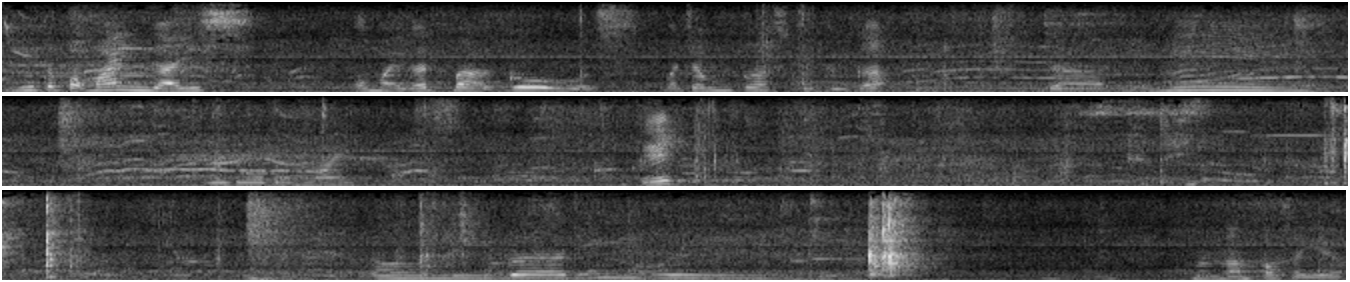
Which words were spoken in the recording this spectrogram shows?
ini tempat main guys. Oh my god bagus. Macam plastik juga. Dan ini dua pemain. Oke. okay. Nampak saya.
